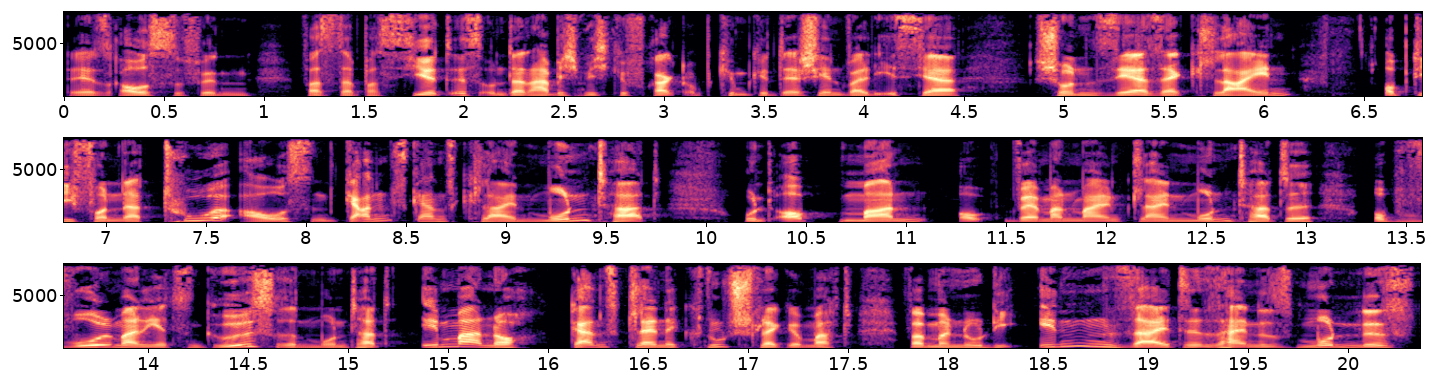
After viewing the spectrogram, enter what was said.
da jetzt rauszufinden, was da passiert ist. Und dann habe ich mich gefragt, ob Kim Kardashian, weil die ist ja schon sehr, sehr klein, ob die von Natur aus einen ganz, ganz kleinen Mund hat und ob man, ob, wenn man mal einen kleinen Mund hatte, obwohl man jetzt einen größeren Mund hat, immer noch ganz kleine Knutschflecke macht, weil man nur die Innenseite seines Mundes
